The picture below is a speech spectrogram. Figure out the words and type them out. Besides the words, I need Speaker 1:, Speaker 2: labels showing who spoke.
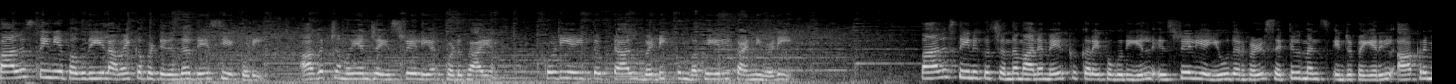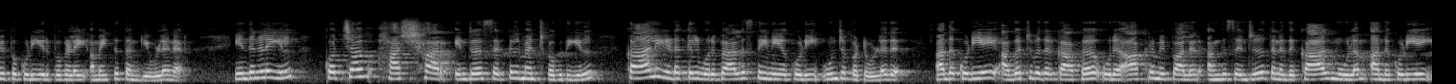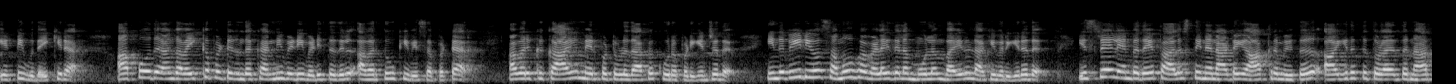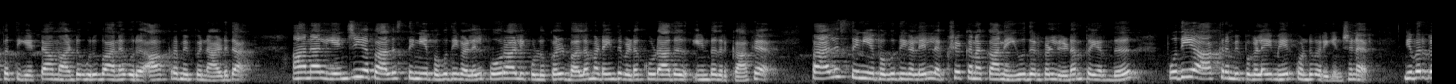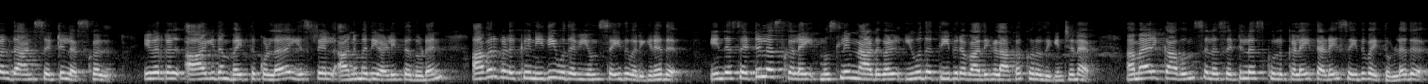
Speaker 1: பாலஸ்தீனிய பகுதியில் அமைக்கப்பட்டிருந்த தேசிய கொடி அகற்ற முயன்ற இஸ்ரேலியர் படுகாயம் கொடியை தொட்டால் வெடிக்கும் வகையில் கண்ணிவெடி பாலஸ்தீனுக்கு சொந்தமான மேற்கு கரை பகுதியில் இஸ்ரேலிய யூதர்கள் செட்டில்மெண்ட்ஸ் என்ற பெயரில் ஆக்கிரமிப்பு குடியிருப்புகளை அமைத்து தங்கியுள்ளனர். இந்த நிலையில் கொச்சாவ் ஹஷ்ஹார் என்ற செட்டில்மெண்ட் பகுதியில் காலி இடத்தில் ஒரு பாலஸ்தீனிய கொடி ஊன்றப்பட்டுள்ளது. அந்த கொடியை அகற்றுவதற்காக ஒரு ஆக்கிரமிப்பாளர் அங்கு சென்று தனது கால் மூலம் அந்த கொடியை எட்டி உதைக்கிறார். அப்போது அங்கு வைக்கப்பட்டிருந்த கன்னி வெடி வெடித்ததில் அவர் தூக்கி வீசப்பட்டார். அவருக்கு காயம் ஏற்பட்டுள்ளதாக கூறப்படுகின்றது. இந்த வீடியோ சமூக வலைதளம் மூலம் வைரலாகி வருகிறது. இஸ்ரேல் என்பதே பாலஸ்தீன நாட்டை ஆக்கிரமித்து ஆயிரத்தி தொள்ளாயிரத்து நாற்பத்தி எட்டாம் ஆண்டு உருவான ஒரு ஆக்கிரமிப்பு நாடுதான். ஆனால் எஞ்சிய பாலஸ்தீனிய பகுதிகளில் போராளி குழுக்கள் பலமடைந்து விடக்கூடாது என்பதற்காக பாலஸ்தீனிய பகுதிகளில் லட்சக்கணக்கான யூதர்கள் இடம்பெயர்ந்து புதிய ஆக்கிரமிப்புகளை மேற்கொண்டு வருகின்றனர். இவர்கள்தான் செட்டிலர்ஸ்கள் இவர்கள் ஆயுதம் வைத்துக்கொள்ள இஸ்ரேல் அனுமதி அளித்ததுடன் அவர்களுக்கு நிதி உதவியும் செய்து வருகிறது. இந்த செட்டிலர்ஸ்களை முஸ்லிம் நாடுகள் யூத தீவிரவாதிகளாக கருதுகின்றனர் அமெரிக்காவும் சில செட்டிலர்ஸ் குழுக்களை தடை செய்து வைத்துள்ளது.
